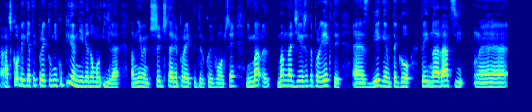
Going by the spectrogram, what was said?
Aczkolwiek ja tych projektów nie kupiłem nie wiadomo ile, tam nie wiem, 3-4 projekty tylko i wyłącznie i ma, mam nadzieję, że te projekty e, z biegiem tego, tej narracji e,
